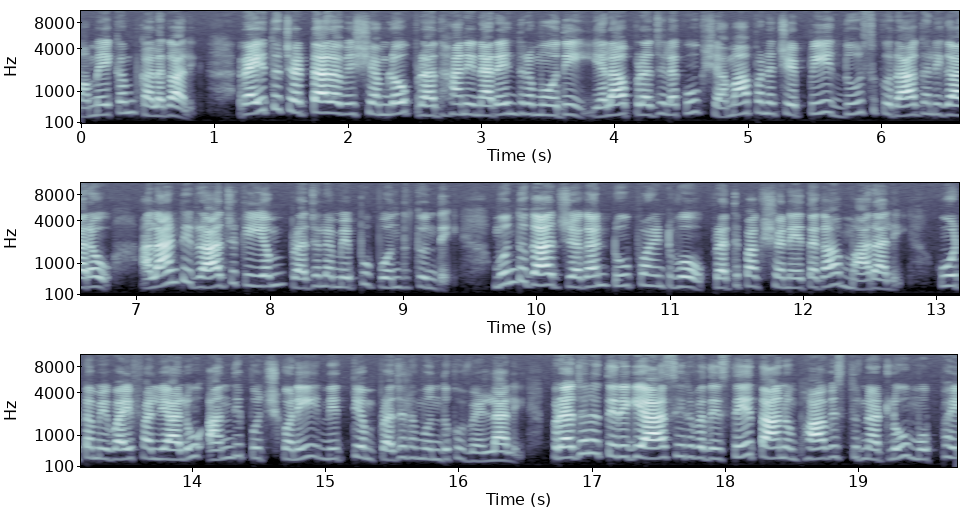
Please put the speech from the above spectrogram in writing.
మమేకం కలగాలి. రైతు చట్టాల విషయంలో ప్రధాని నరేంద్ర మోదీ ఎలా ప్రజలకు క్షమాపణ చెప్పి దూసుకు రాగలిగారో అలాంటి రాజకీయం ప్రజల మెప్పు పొందుతుంది. ముందుగా జగన్ టూ పాయింట్ ఓ ప్రతిపక్ష నేతగా మారాలి. కూటమి వైఫల్యాలు అందిపుచ్చుకొని నిత్యం ప్రజల ముందుకు వెళ్ళాలి. ప్రజలు తిరిగి ఆశీర్వదిస్తే తాను భావిస్తున్నట్లు ముప్పై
